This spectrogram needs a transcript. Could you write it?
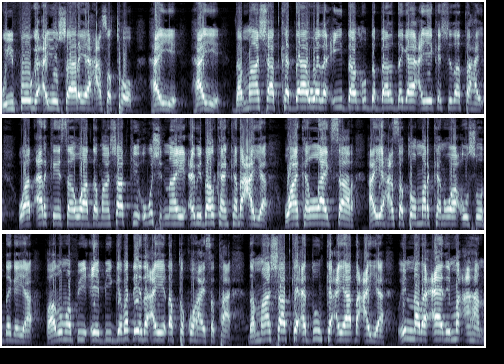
Wiifooga ayuu saaraya xasatoob haye haye damaashaadka daawada ciidan u dabaaldegaa ayay ka shida tahay. Waad arkaysaa waa damaashaadkii ugu shidnaayay abid halkan ka dhacaya. Waa kan like saar. Haye xasatoob markan waa uu soo degayaa faadumo v a b gabadheeda ayay dhabta ku haysataa. Damaashaadka adduunka ayaa dhacaya. Innaba caadi ma ahan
